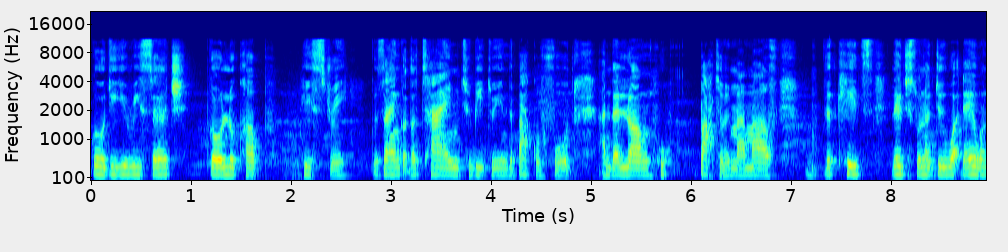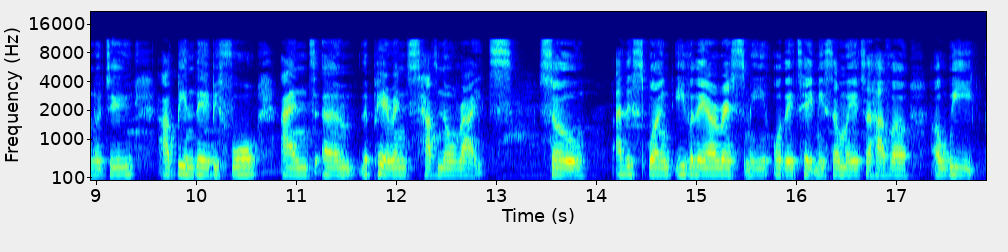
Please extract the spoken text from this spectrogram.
go do your research, go look up history because I ain't got the time to be doing the back and forth and the long batter in my mouth. The kids, they just want to do what they want to do. I've been there before, and um, the parents have no rights. So at this point, either they arrest me or they take me somewhere to have a, a week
